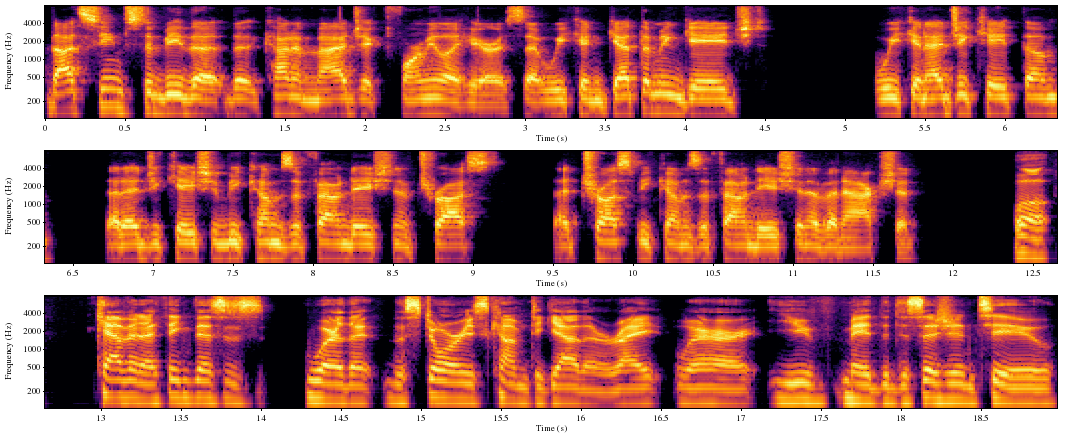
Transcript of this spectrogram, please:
that seems to be the, the kind of magic formula here is that we can get them engaged, we can educate them, that education becomes a foundation of trust, that trust becomes the foundation of an action. Well, Kevin, I think this is where the, the stories come together, right? Where you've made the decision to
